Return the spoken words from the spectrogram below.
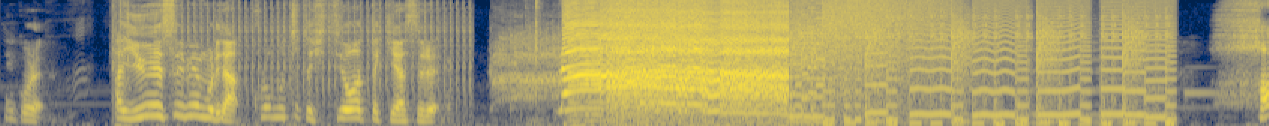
え、これ。あ、USB メモリだ。これもちょっと必要あった気がする。なは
